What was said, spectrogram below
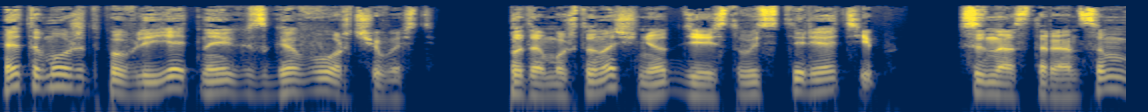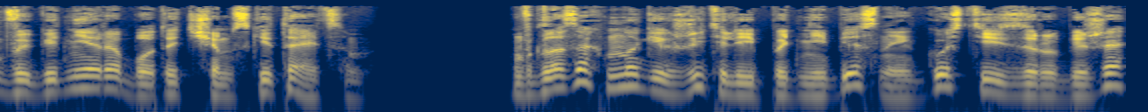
Это может повлиять на их сговорчивость, потому что начнет действовать стереотип. С иностранцем выгоднее работать, чем с китайцем. В глазах многих жителей Поднебесной гости из-за рубежа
